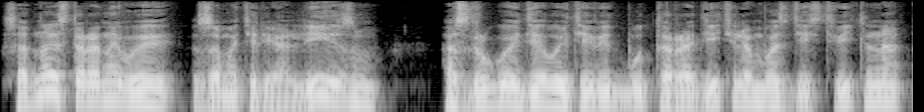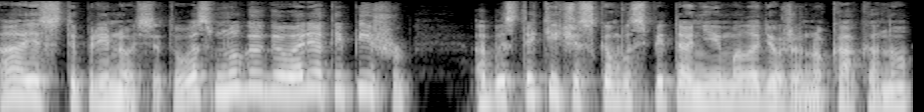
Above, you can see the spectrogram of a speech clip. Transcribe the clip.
С одной стороны, вы за материализм, а с другой делаете вид, будто родителям вас действительно аисты приносят. У вас много говорят и пишут об эстетическом воспитании молодежи, но как оно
